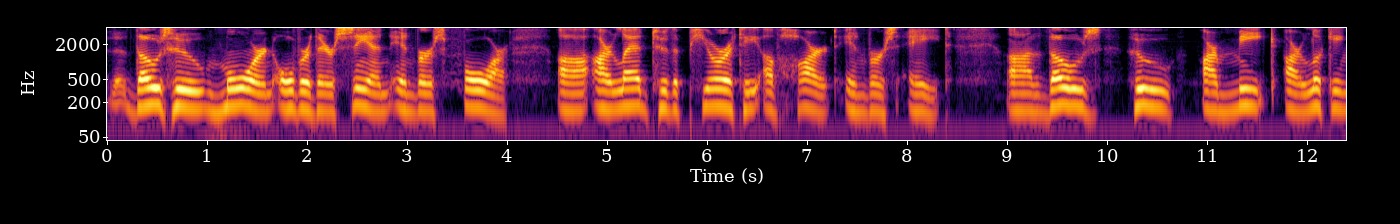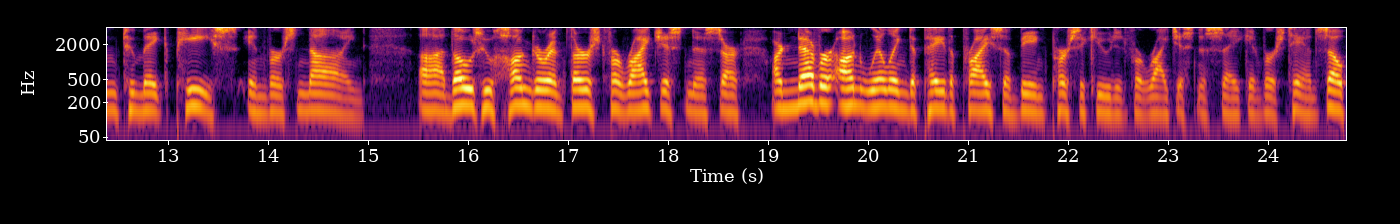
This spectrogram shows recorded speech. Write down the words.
those who mourn over their sin in verse 4 uh, are led to the purity of heart in verse 8. Uh, those who are meek are looking to make peace in verse 9. Uh, those who hunger and thirst for righteousness are, are never unwilling to pay the price of being persecuted for righteousness' sake in verse 10. So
